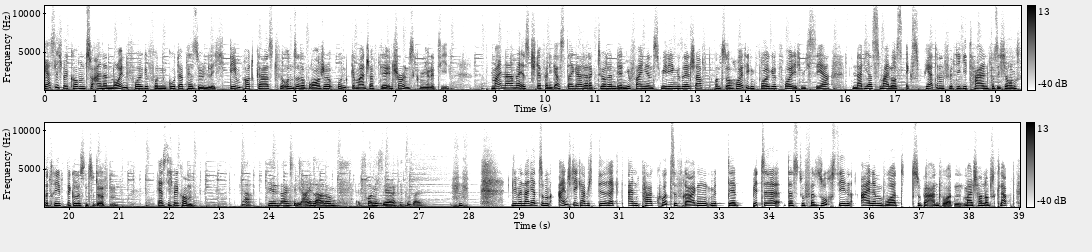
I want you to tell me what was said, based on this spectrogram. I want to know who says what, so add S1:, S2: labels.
S1: Herzlich willkommen zu einer neuen Folge von Gotha Persönlich, dem Podcast für unsere Branche und Gemeinschaft der Insurance Community. Mein Name ist Stefanie Gasteiger, Redakteurin der New Finance Mediengesellschaft und zur heutigen Folge freue ich mich sehr, Nadja Smilos, Expertin für digitalen Versicherungsvertrieb, begrüßen zu dürfen. Herzlich willkommen.
S2: Ja, vielen Dank für die Einladung. Ich freue mich sehr, hier zu sein.
S1: Liebe Nadja, zum Einstieg habe ich direkt ein paar kurze Fragen mit der Bitte, dass du versuchst, sie in einem Wort zu beantworten. Mal schauen, ob es klappt.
